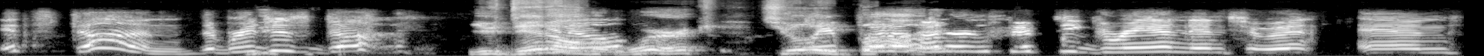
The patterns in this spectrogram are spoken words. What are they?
It's done. The bridge is done. You did you all know, the work. Julie we put 150 it. grand into it, and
